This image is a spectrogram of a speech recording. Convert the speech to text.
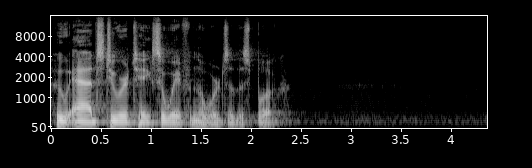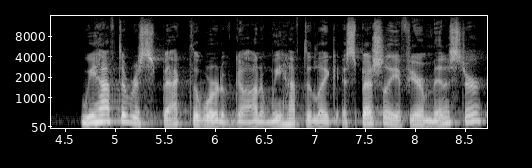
who adds to or takes away from the words of this book we have to respect the word of God and we have to like especially if you're a minister,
